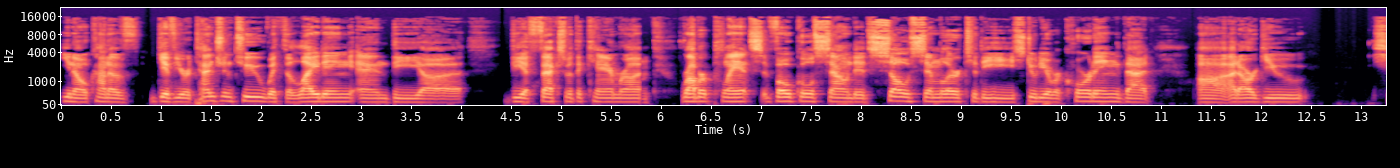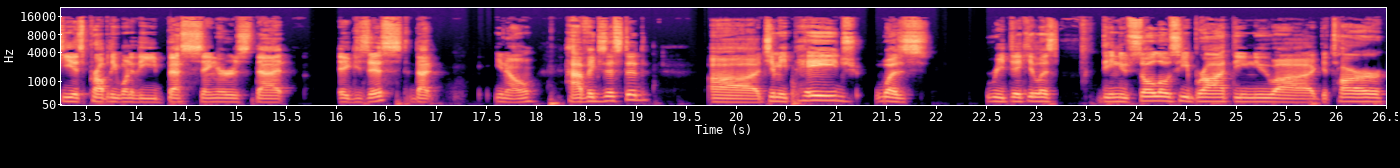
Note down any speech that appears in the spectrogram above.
you know kind of give your attention to with the lighting and the uh the effects with the camera robert plant's vocals sounded so similar to the studio recording that uh i'd argue he is probably one of the best singers that exist that you know have existed. Uh, Jimmy Page was ridiculous. The new solos he brought, the new uh, guitar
